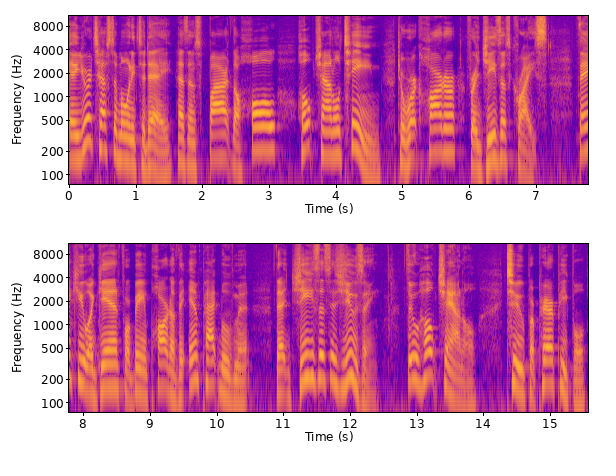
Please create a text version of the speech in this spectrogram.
And your testimony today has inspired the whole Hope Channel team to work harder for Jesus Christ. Thank you again for being part of the impact movement that Jesus is using through Hope Channel to prepare people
